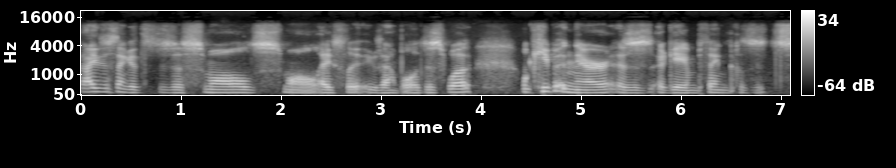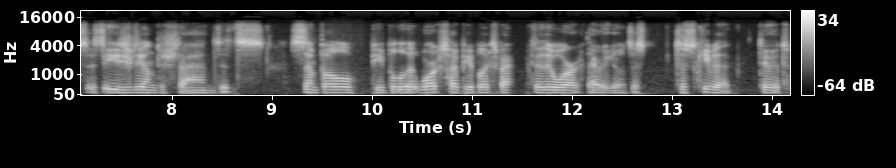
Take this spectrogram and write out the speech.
I just think it's just a small, small, isolated example. It's just what we'll keep it in there as a game thing because it's it's easier to understand. It's simple. People it works how people expect it to work. There we go. Just just keep it. Do it.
